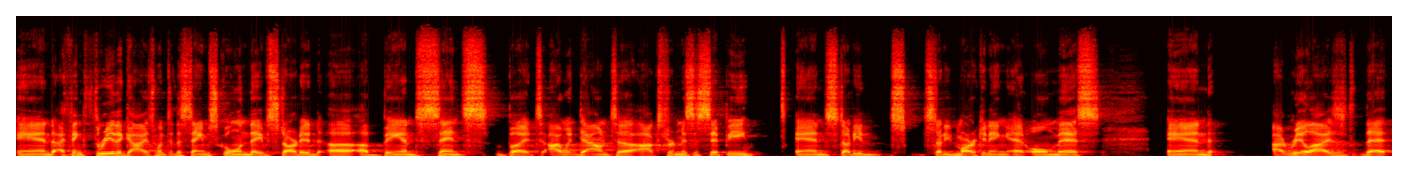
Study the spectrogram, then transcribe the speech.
and i think three of the guys went to the same school and they've started a, a, band since but i went down to oxford mississippi and studied studied marketing at Ole Miss, and I realized that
